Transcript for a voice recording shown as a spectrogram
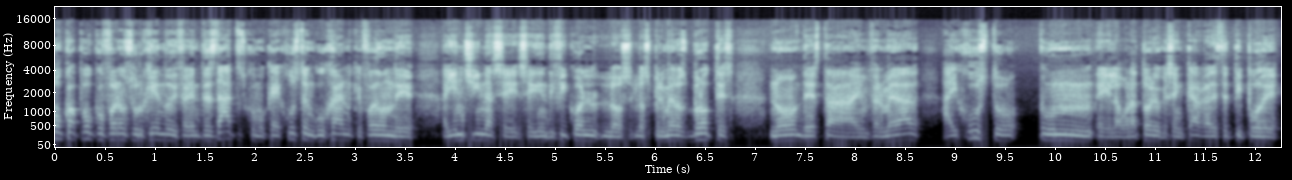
Poco a poco fueron surgiendo diferentes datos, como que justo en Wuhan, que fue donde ahí en China se, se identificó los, los primeros brotes ¿no? de esta enfermedad, hay justo un eh, laboratorio que se encarga de este tipo de,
